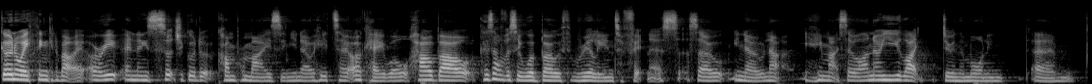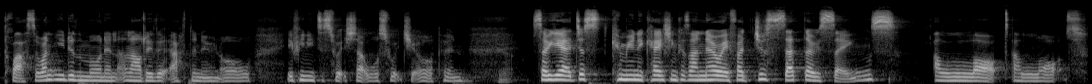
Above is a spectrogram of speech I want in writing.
going away thinking about it, or he, and he's such a good at compromising. You know, he'd say, okay, well, how about because obviously we're both really into fitness, so you know, now he might say, well, I know you like doing the morning um, class. So why don't you do the morning and I'll do the afternoon? Or if you need to switch that, we'll switch it up. And yeah. so yeah, just communication. Because I know if I just said those things, a lot, a lot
